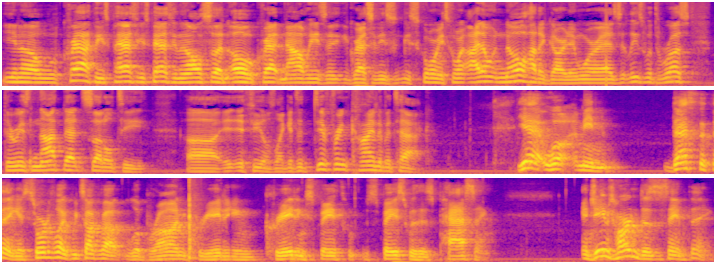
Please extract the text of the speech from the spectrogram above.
You know, crap, he's passing, he's passing, and then all of a sudden, oh, crap, now he's aggressive, he's, he's scoring, he's scoring. I don't know how to guard him, whereas, at least with Russ, there is not that subtlety, uh, it, it feels like. It's a different kind of attack. Yeah, well, I mean, that's the thing. It's sort of like we talk about LeBron creating creating space space with his passing, and James Harden does the same thing.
